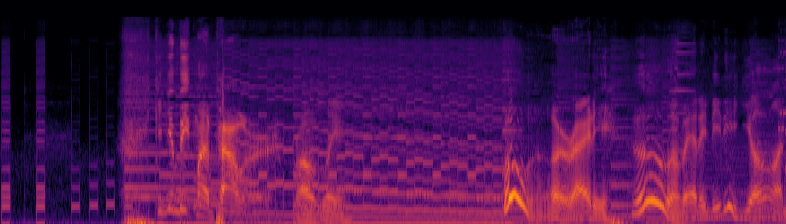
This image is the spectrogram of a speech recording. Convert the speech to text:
Can you beat my power? Probably. Woo, alrighty. Ooh, bet I need a yawn.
